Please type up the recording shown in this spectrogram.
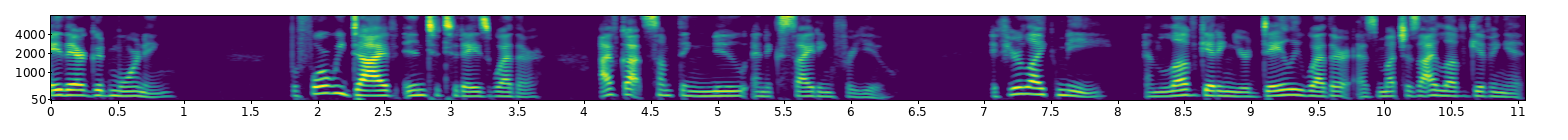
Hey there, good morning. Before we dive into today's weather, I've got something new and exciting for you. If you're like me and love getting your daily weather as much as I love giving it,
